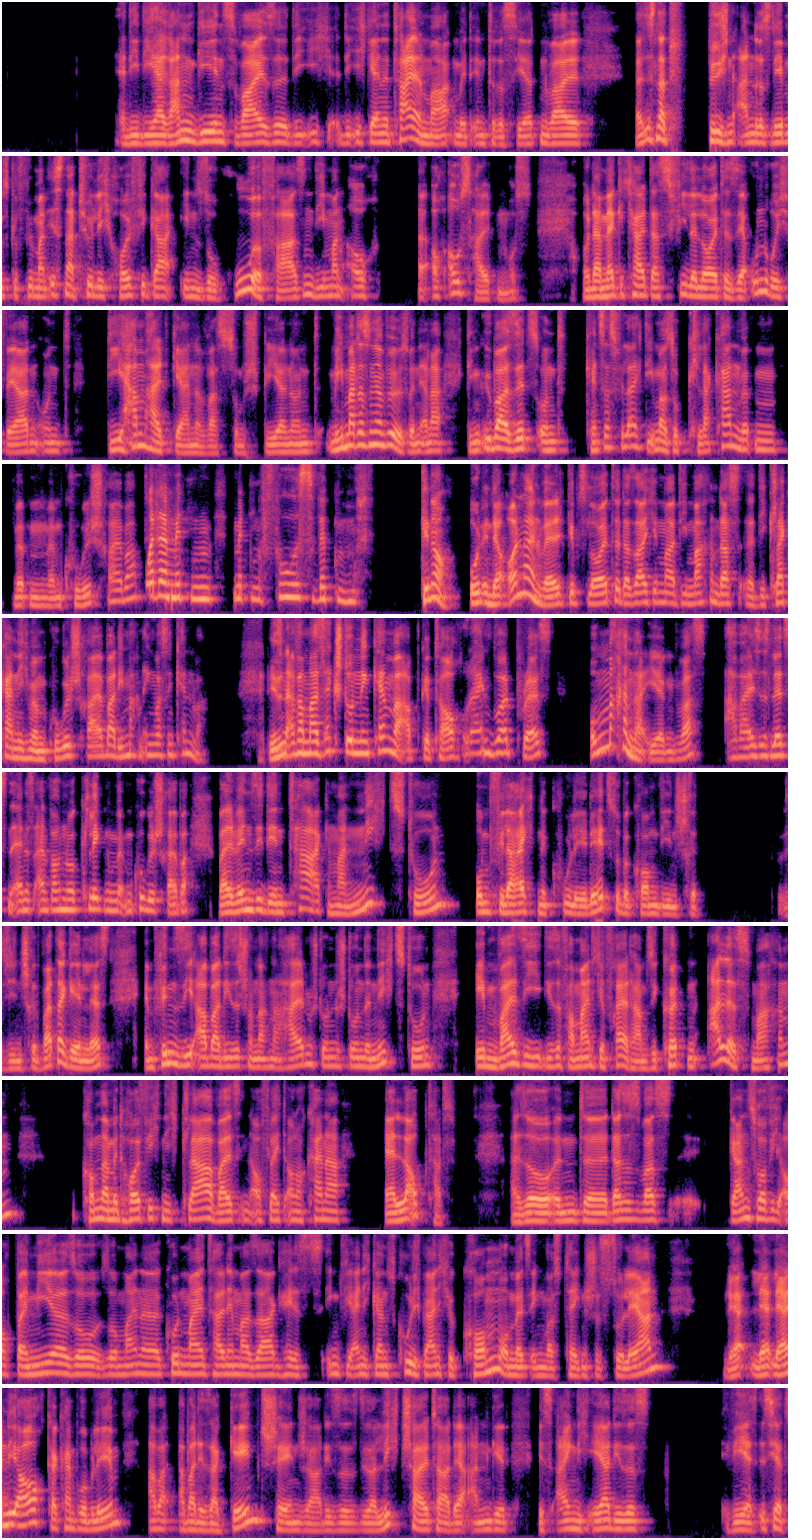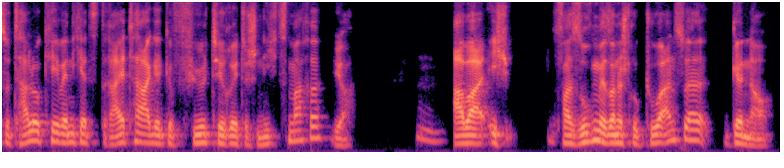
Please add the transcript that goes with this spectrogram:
ja, die, die Herangehensweise, die ich, die ich gerne teilen mag mit Interessierten, weil es ist natürlich ein anderes Lebensgefühl. Man ist natürlich häufiger in so Ruhephasen, die man auch äh, auch aushalten muss. Und da merke ich halt, dass viele Leute sehr unruhig werden und die haben halt gerne was zum Spielen. Und mich macht das nervös, wenn einer gegenüber sitzt und, kennst du das vielleicht, die immer so klackern mit dem, mit dem, mit dem Kugelschreiber? Oder mit dem, mit dem Fuß wippen. Genau. Und in der Online-Welt gibt es Leute, da sage ich immer, die machen das, äh, die klackern nicht mit dem Kugelschreiber, die machen irgendwas in Canva. Die sind einfach mal sechs Stunden in Canva abgetaucht oder in WordPress und machen da irgendwas, aber es ist letzten Endes einfach nur klicken mit dem Kugelschreiber, weil wenn sie den Tag mal nichts tun, um vielleicht eine coole Idee zu bekommen, die einen Schritt sich einen Schritt weitergehen lässt, empfinden sie aber diese schon nach einer halben Stunde, Stunde nichts tun, eben weil sie diese vermeintliche Freiheit haben. Sie könnten alles machen, kommen damit häufig nicht klar, weil es ihnen auch vielleicht auch noch keiner erlaubt hat. Also, und äh, das ist was ganz häufig auch bei mir, so, so meine Kunden, meine Teilnehmer sagen, hey, das ist irgendwie eigentlich ganz cool. Ich bin eigentlich gekommen, um jetzt irgendwas Technisches zu lernen. Ler lernen die auch, gar kein Problem. Aber, aber dieser Game Changer, diese, dieser Lichtschalter, der angeht, ist eigentlich eher dieses, wie es ist jetzt total okay, wenn ich jetzt drei Tage gefühlt theoretisch nichts mache. Ja. Hm. Aber ich versuche mir so eine Struktur anzuhören. Genau.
